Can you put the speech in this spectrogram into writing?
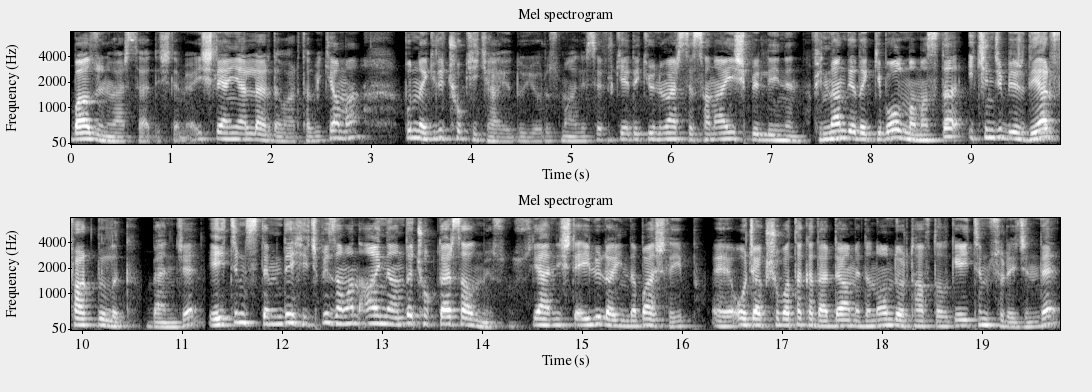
Bazı üniversitelerde işlemiyor. İşleyen yerler de var tabii ki ama Bununla ilgili çok hikaye duyuyoruz maalesef. Türkiye'deki üniversite sanayi işbirliğinin Finlandiya'daki gibi olmaması da ikinci bir diğer farklılık bence. Eğitim sisteminde hiçbir zaman aynı anda çok ders almıyorsunuz. Yani işte Eylül ayında başlayıp e, Ocak Şubat'a kadar devam eden 14 haftalık eğitim sürecinde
